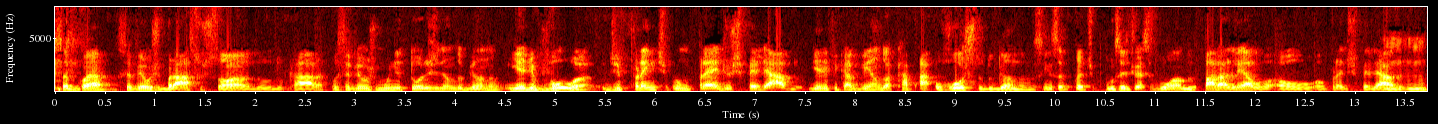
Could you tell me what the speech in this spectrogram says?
Sabe qual é? Você vê os braços só do, do cara, você vê os monitores dentro do Gundam e ele voa de frente pra um prédio espelhado e ele fica vendo a a- o rosto do Gundam, assim, sabe? é? Tipo, como se ele estivesse voando paralelo ao, ao prédio espelhado. Uhum.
